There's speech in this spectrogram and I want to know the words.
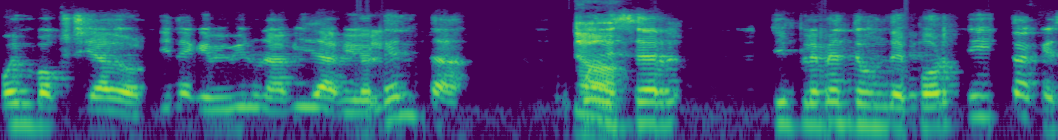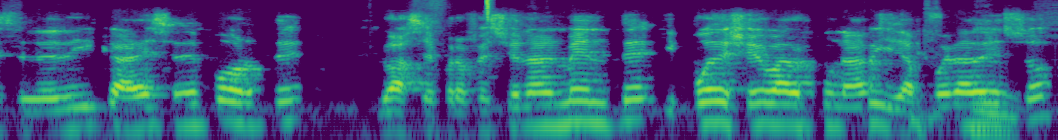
buen boxeador tiene que vivir una vida violenta? Puede ser simplemente un deportista que se dedica a ese deporte, lo hace profesionalmente y puede llevar una vida fuera de eso,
